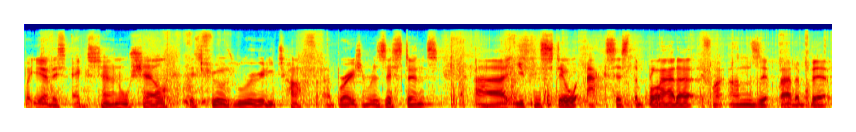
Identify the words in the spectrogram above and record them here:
But yeah, this external shell, this feels really tough, abrasion resistant. Uh, you can still access the bladder if I unzip that a bit.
